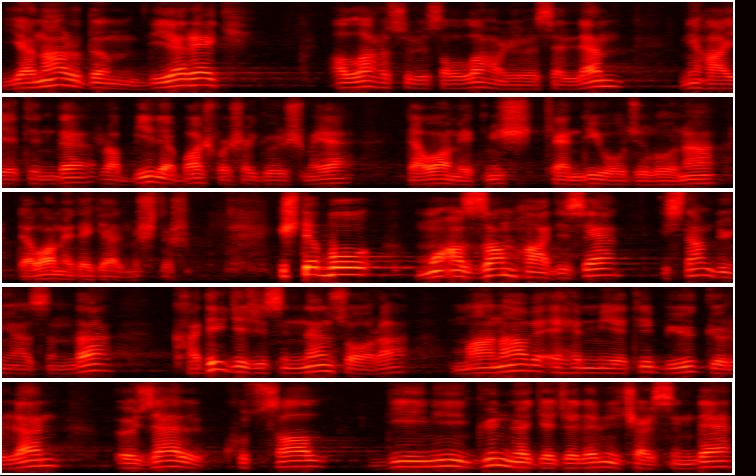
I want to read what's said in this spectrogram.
yanardım diyerek Allah Resulü sallallahu aleyhi ve sellem nihayetinde Rabbi ile baş başa görüşmeye devam etmiş, kendi yolculuğuna devam ede gelmiştir. İşte bu muazzam hadise İslam dünyasında Kadir Gecesi'nden sonra mana ve ehemmiyeti büyük görülen özel, kutsal, dini gün ve gecelerin içerisinde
